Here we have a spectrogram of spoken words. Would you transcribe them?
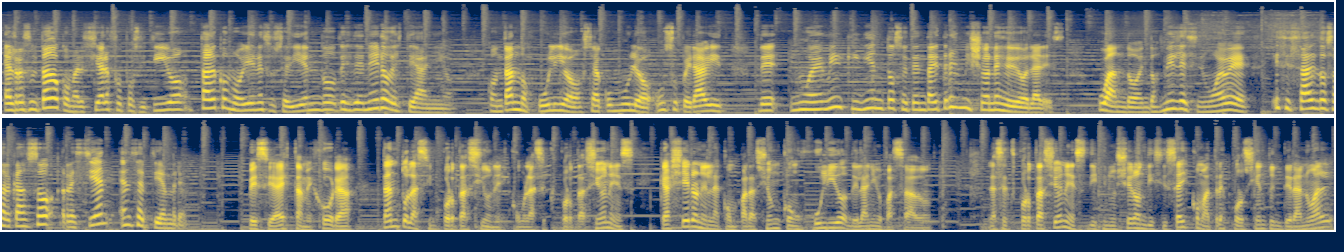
El resultado comercial fue positivo, tal como viene sucediendo desde enero de este año. Contando julio, se acumuló un superávit de 9.573 millones de dólares, cuando en 2019 ese saldo se alcanzó recién en septiembre. Pese a esta mejora, tanto las importaciones como las exportaciones cayeron en la comparación con julio del año pasado. Las exportaciones disminuyeron 16,3% interanual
